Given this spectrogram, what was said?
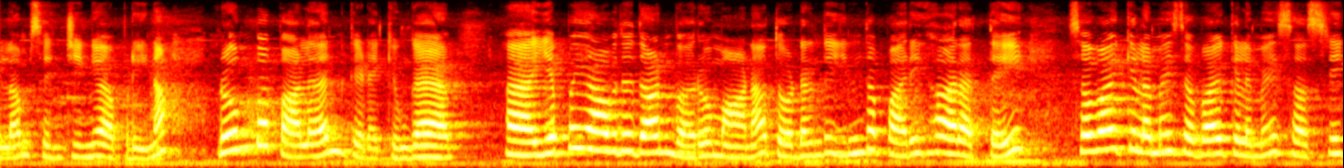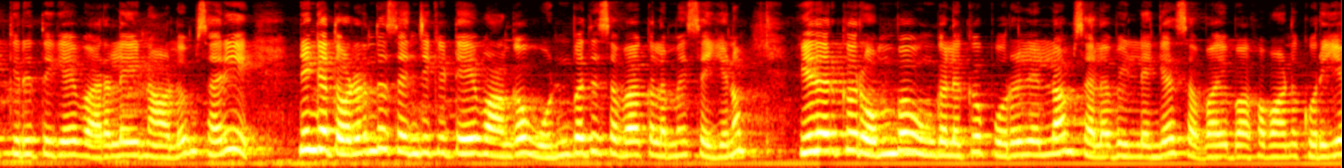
எல்லாம் செஞ்சீங்க அப்படின்னா ரொம்ப பலன் கிடைக்குங்க. எப்பயாவது தான் வரும். ஆனால் தொடர்ந்து இந்த பரிகாரத்தை செவ்வாய்க்கிழமை செவ்வாய்க்கிழமை சஷ்டி கிருத்திகை வரலைனாலும் சரி நீங்கள் தொடர்ந்து செஞ்சுக்கிட்டே வாங்க. ஒன்பது செவ்வாய்க்கிழமை செய்யணும். இதற்கு ரொம்ப உங்களுக்கு பொருள் எல்லாம் செலவில்லைங்க. செவ்வாய் பகவானுக்குரிய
